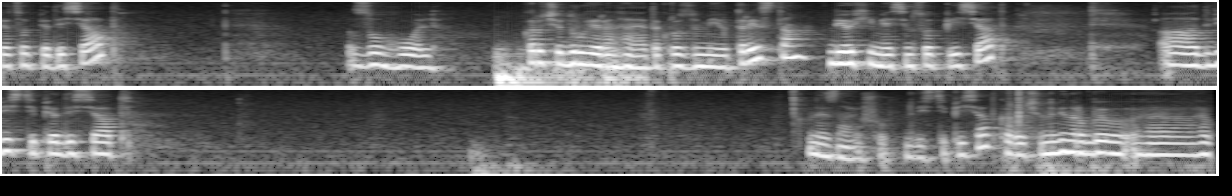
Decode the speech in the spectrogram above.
550. Зоголь. Коротше, другий рентген, я так розумію, 300. Біохімія 750. 250. Не знаю, що 250. Коротше, ну він робив е,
